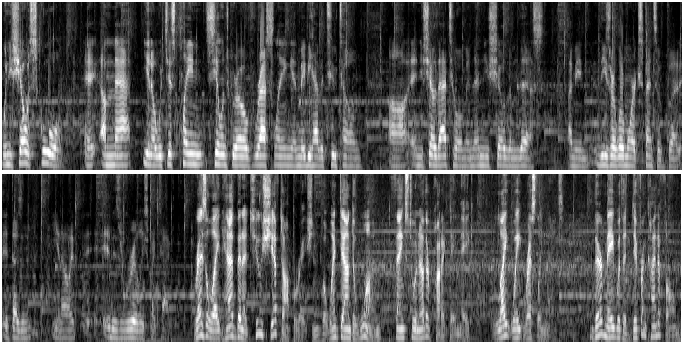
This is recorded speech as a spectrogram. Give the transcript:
When you show a school a, a mat, you know, with just plain Selinsgrove wrestling, and maybe have a two-tone, uh, and you show that to them, and then you show them this I mean, these are a little more expensive, but it doesn't, you know, it, it is really spectacular. Resilite had been a two shift operation, but went down to one thanks to another product they make lightweight wrestling mats. They're made with a different kind of foam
